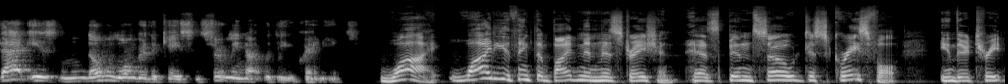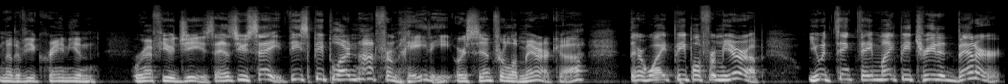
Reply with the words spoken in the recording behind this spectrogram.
That is no longer the case, and certainly not with the Ukrainians. Why? Why do you think the Biden administration has been so disgraceful in their treatment of Ukrainian refugees? As you say, these people are not from Haiti or Central America, they're white people from Europe. You would think they might be treated better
